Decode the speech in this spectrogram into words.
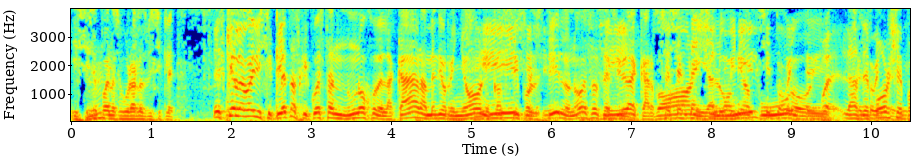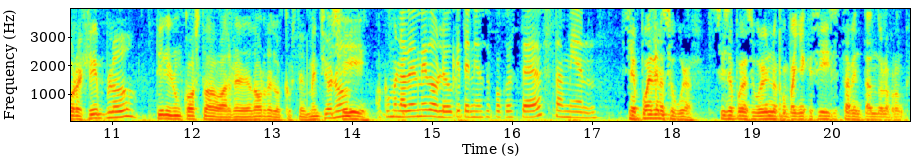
y sí se pueden asegurar las bicicletas. Es que luego hay bicicletas que cuestan un ojo de la cara, medio riñón y cosas así sí, por el sí. estilo, ¿no? Esas de fibra de carbón y 65,000, aluminio puro. 120. y- Pues, las de 120 Porsche, mil. por ejemplo, tienen un costo alrededor de lo que usted mencionó. Sí, O como la BMW que tenía hace poco Steph, también. se pueden asegurar. Sí se puede asegurar. Hay una compañía que sí se está aventando la bronca.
